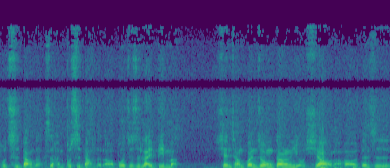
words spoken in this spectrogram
不适当的，是很不适当的了。不过就是来宾嘛，现场观众当然有笑了哈，但是。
